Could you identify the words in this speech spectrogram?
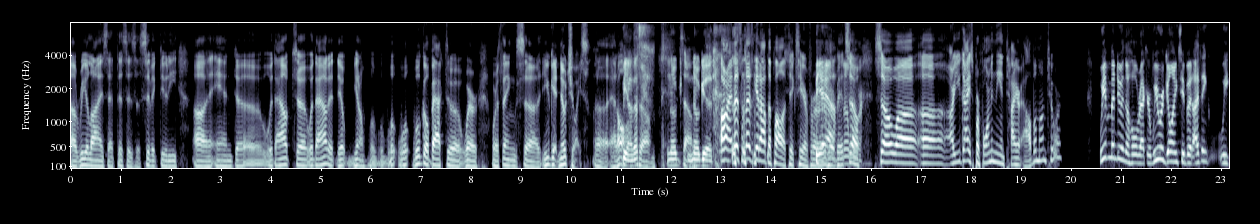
uh, realize that this is a civic duty, uh, and uh, without uh, without it, it, you know, we'll, we'll, we'll go back to where where things uh, you get no choice uh, at all. Yeah, that's so, no so. no good. all right, let's let's get off the politics here for, yeah, for a bit. No so more. so are you guys performing the entire album on tour? We haven't been doing the whole record. We were going to, but I think we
